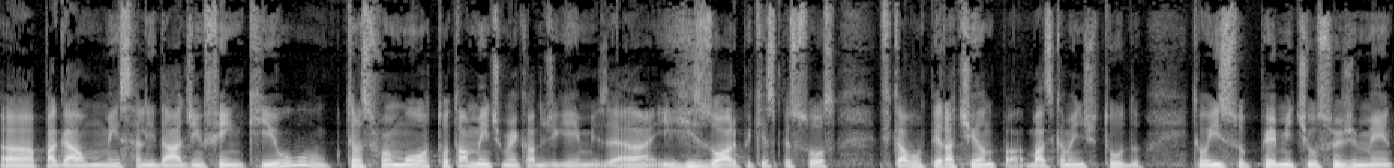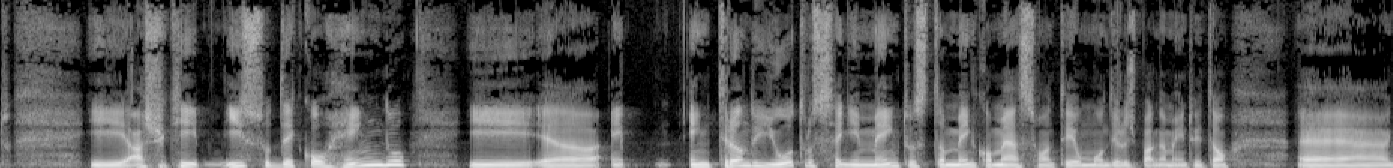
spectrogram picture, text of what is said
uh, pagar uma mensalidade, enfim, que o transformou totalmente o mercado de games. Era irrisório porque as pessoas ficavam pirateando basicamente tudo. Então isso permitiu o surgimento. E acho que isso decorrendo e en- entrando em outros segmentos também começam a ter um modelo de pagamento. Então, eh,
